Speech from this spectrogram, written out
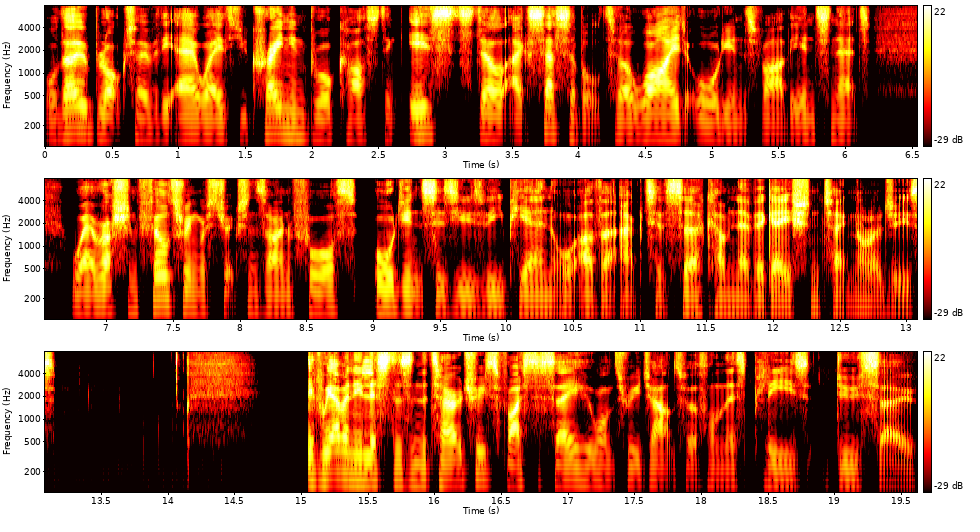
although blocked over the airwaves, Ukrainian broadcasting is still accessible to a wide audience via the internet. Where Russian filtering restrictions are enforced, audiences use VPN or other active circumnavigation technologies. If we have any listeners in the territory, suffice to say, who want to reach out to us on this, please do so.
